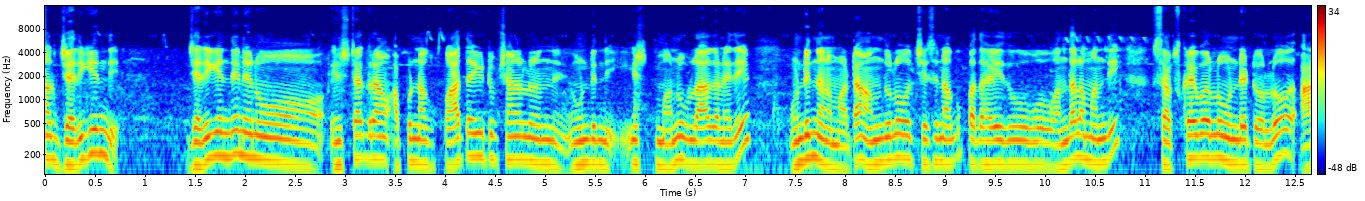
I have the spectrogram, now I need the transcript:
నాకు జరిగింది. జరిగింది నేను ఇన్స్టాగ్రామ్ అప్పుడు నాకు పాత యూట్యూబ్ ఛానల్ ఉంది ఉండింది. ఈస్ట్ మను బ్లాగ్ అనేది ఉండిందనమాట అందులో వచ్చేసి నాకు పదహైదు వందల మంది సబ్స్క్రైబర్లు ఉండేటోళ్ళు. ఆ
